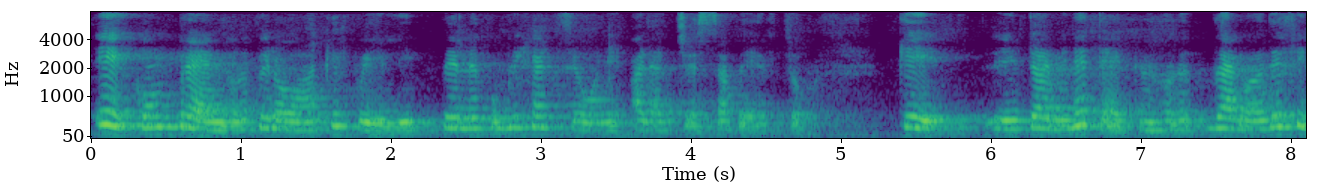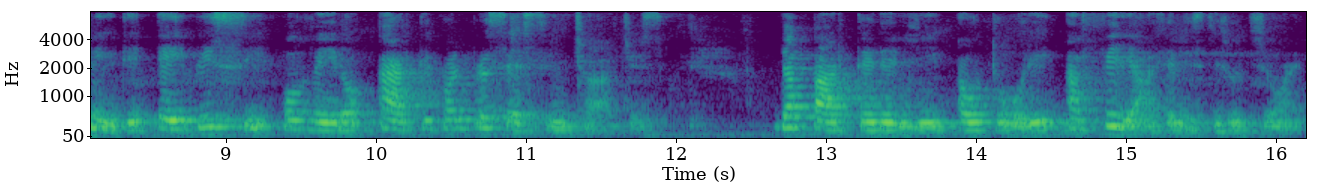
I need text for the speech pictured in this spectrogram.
e comprendono però anche quelli per le pubblicazioni ad accesso aperto, che in termine tecnico vengono definiti APC, ovvero Article Processing Charges, da parte degli autori affiliati all'istituzione.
